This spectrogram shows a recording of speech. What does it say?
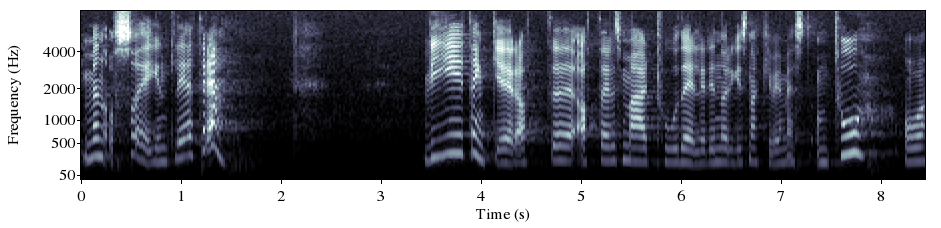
men også egentlig tre. Vi tenker at, eh, at, det liksom er to deler. I Norge snakker vi mest om to. Og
